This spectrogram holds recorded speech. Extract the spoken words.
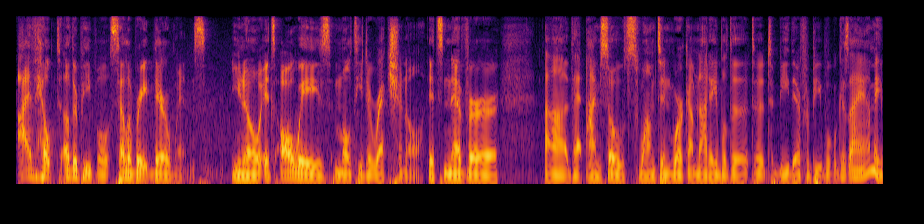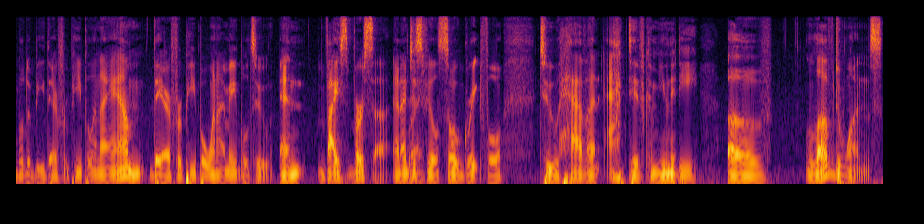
I've helped other people celebrate their wins. You know, it's always multi directional. It's never, uh, that I'm so swamped in work, I'm not able to, to to be there for people because I am able to be there for people, and I am there for people when I'm able to, and vice versa. And I just Right. feel so grateful to have an active community of loved ones.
